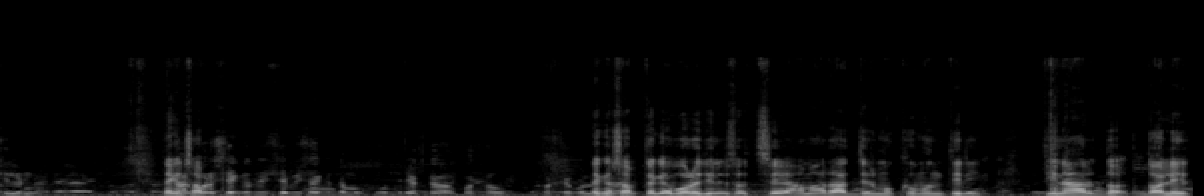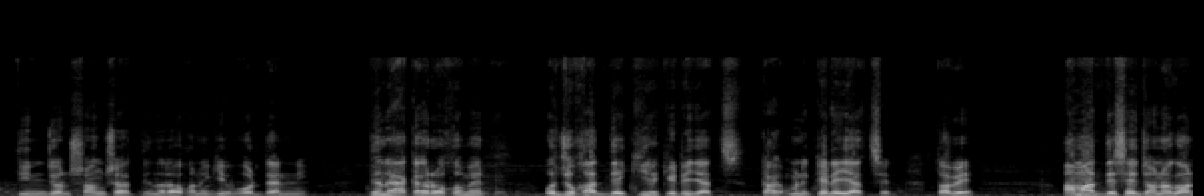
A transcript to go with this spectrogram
ছিলেন না। দেখেন সব সে বিষয়ে কিন্তু মুখ্যমন্ত্রী একটা কথা স্পষ্ট করলেন। দেখেন সব থেকে বড় জিনিস হচ্ছে আমার রাজ্যের মুখ্যমন্ত্রী তিনার দলের তিনজন সংসদ তিনারা ওখানে গিয়ে ভোট দেননি। তিনারা এক এক রকমের অজুহাত দেখিয়ে কেটে যাচ্ছে মানে কেটে যাচ্ছেন। তবে আমার দেশের জনগণ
